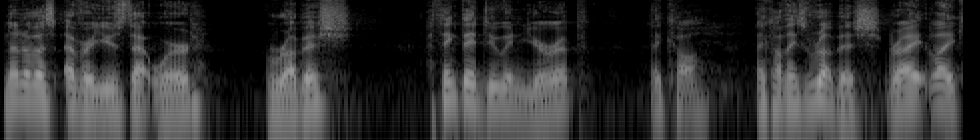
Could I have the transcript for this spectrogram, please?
None of us ever use that word, rubbish. I think they do in Europe. They call they call things rubbish, right? Like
